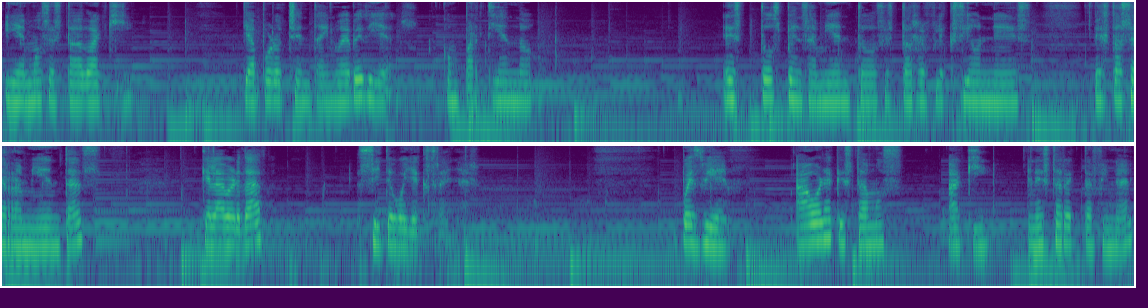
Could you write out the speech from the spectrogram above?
y hemos estado aquí ya por 89 días compartiendo estos pensamientos, estas reflexiones, estas herramientas que la verdad sí te voy a extrañar. Pues bien, ahora que estamos aquí en esta recta final,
